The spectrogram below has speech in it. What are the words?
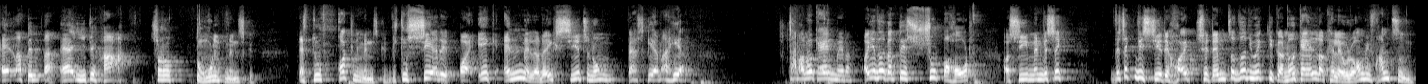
alder dem, der er i det har, så er du et dårligt menneske. Altså, du er et frygteligt menneske. Hvis du ser det, og ikke anmelder det, ikke siger til nogen, hvad sker der her? Så er der noget galt med dig. Og jeg ved godt, det er super hårdt at sige, men hvis ikke, hvis ikke vi siger det højt til dem, så ved de jo ikke, at de gør noget galt og kan lave det om i fremtiden.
